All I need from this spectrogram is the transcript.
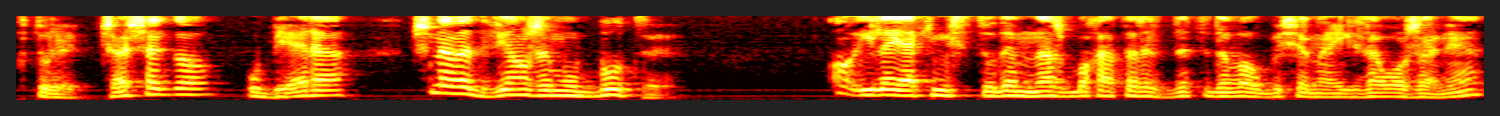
który czesze go, ubiera, czy nawet wiąże mu buty. O ile jakimś cudem nasz bohater zdecydowałby się na ich założenie,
